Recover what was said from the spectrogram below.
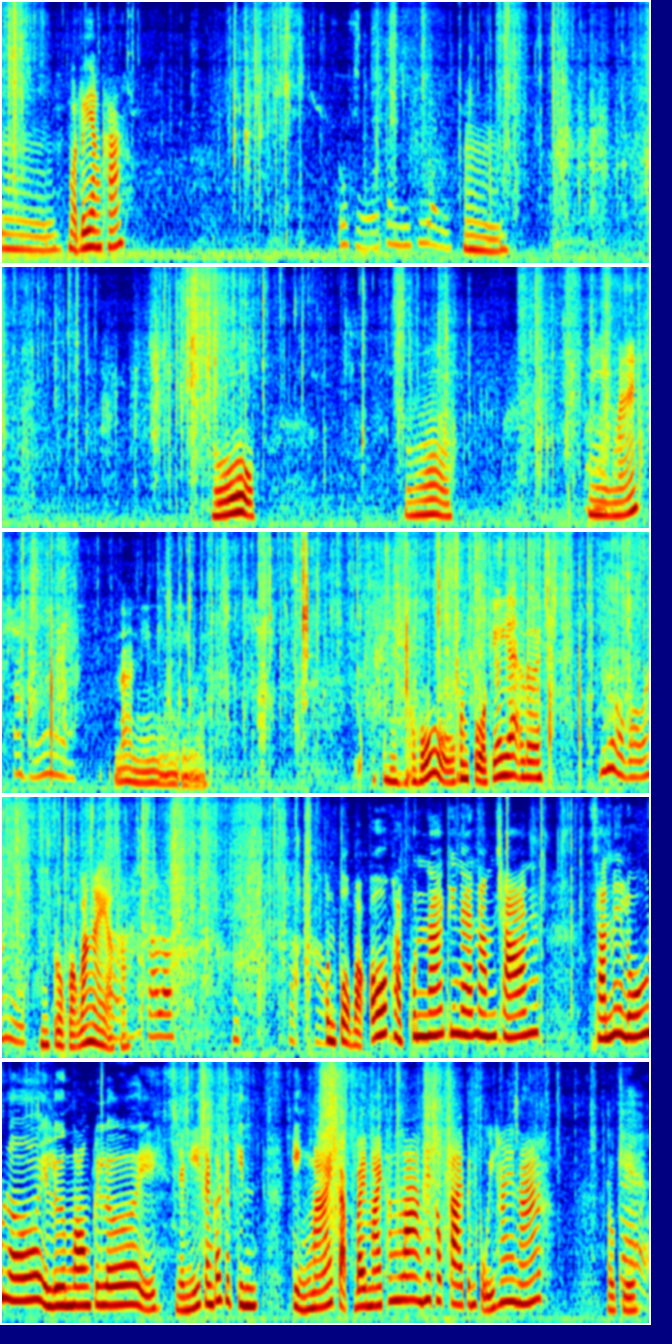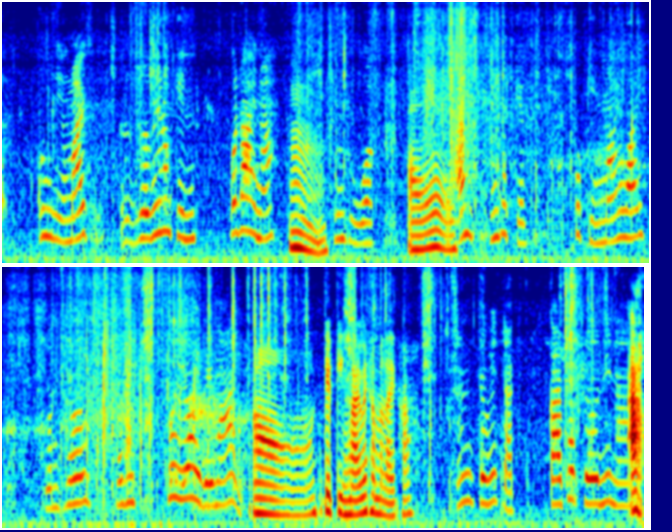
อืมหมดหรือยังคะ โอ้โหต้นนี้เพียบเลยอืมโอ้โอ้มีอีกไหมอะนี่ไงด้านนี้นี่มีอีกไหม นี่โอ้โหคุณปลวกเยอะแยะเลยหนูบอกว่าไงคุณปลวกบอกว่าไงอะคะตอนเราสระเขาคุณปลวกบอก โอ้ขอบคุณนะที่แนะนำฉัน ฉันไม่รู้เลย ลืมมองไปเลย อย่างนี้ฉันก็จะกินกิ่งไม้กับใบไม้ข้างล่าง ให้เขากลายเป็นปุ๋ยให้นะ โอเคแต่คุณกิ่งไม้เธอไม่ต้องกินก็ได้นะ อืมคุณปลวกอ๋อฉันฉันจะเก็บพวกกิ่งไม้ไว้ ส่วนเธอเธอไปช่วยย่อยใบไม้อ๋อ เก็บกิ่งไม้ไว้ทำอะไรคะ ฉันจะไปจัดการพวกเธอนี่นะ อ้าว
